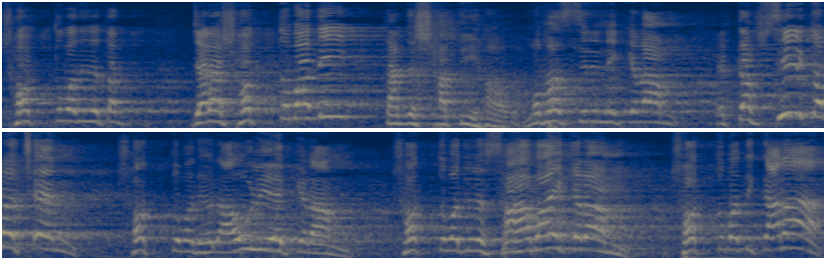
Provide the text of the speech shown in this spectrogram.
সত্যবাদী তার- যারা সত্যবাদী, তাদের সাথী হও। মুফাসসিরিন কেরাম এর তাফসীর করেছেন। সত্যবাদী হলো আউলিয়া কেরাম। সত্যবাদী হলো সাহাবাই কেরাম। সত্যবাদী কারা?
